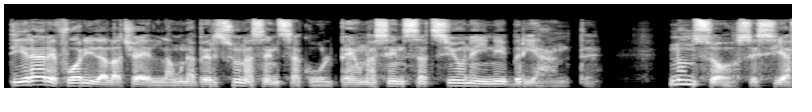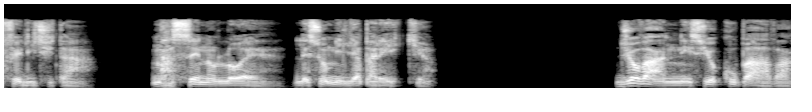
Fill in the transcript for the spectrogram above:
Tirare fuori dalla cella una persona senza colpa è una sensazione inebriante. Non so se sia felicità, ma se non lo è, le somiglia parecchio. Giovanni si occupava,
